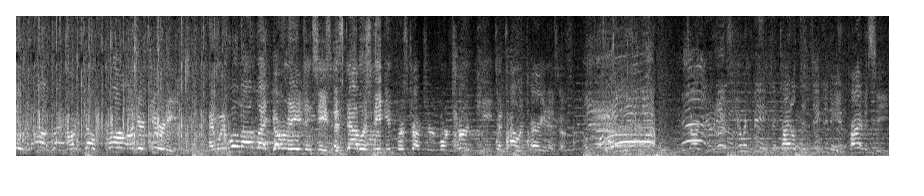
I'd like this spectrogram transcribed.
will not let ourselves fall under tyranny. And we will not let government agencies establish the infrastructure for turnkey totalitarianism. It's our duty as human beings entitled to dignity and privacy.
